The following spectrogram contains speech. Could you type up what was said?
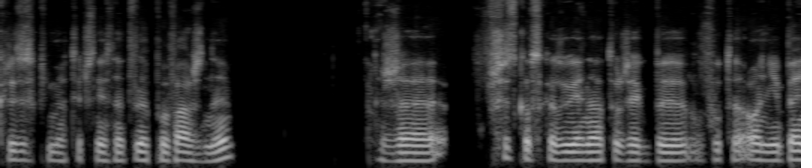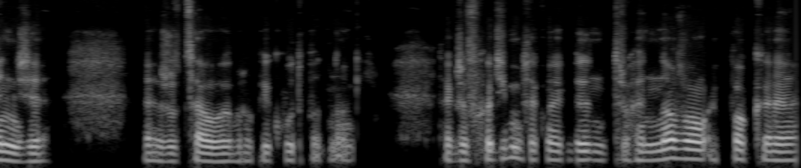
kryzys klimatyczny jest na tyle poważny, że wszystko wskazuje na to, że jakby WTO nie będzie rzucało Europie kłód pod nogi. Także wchodzimy w taką jakby trochę nową epokę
